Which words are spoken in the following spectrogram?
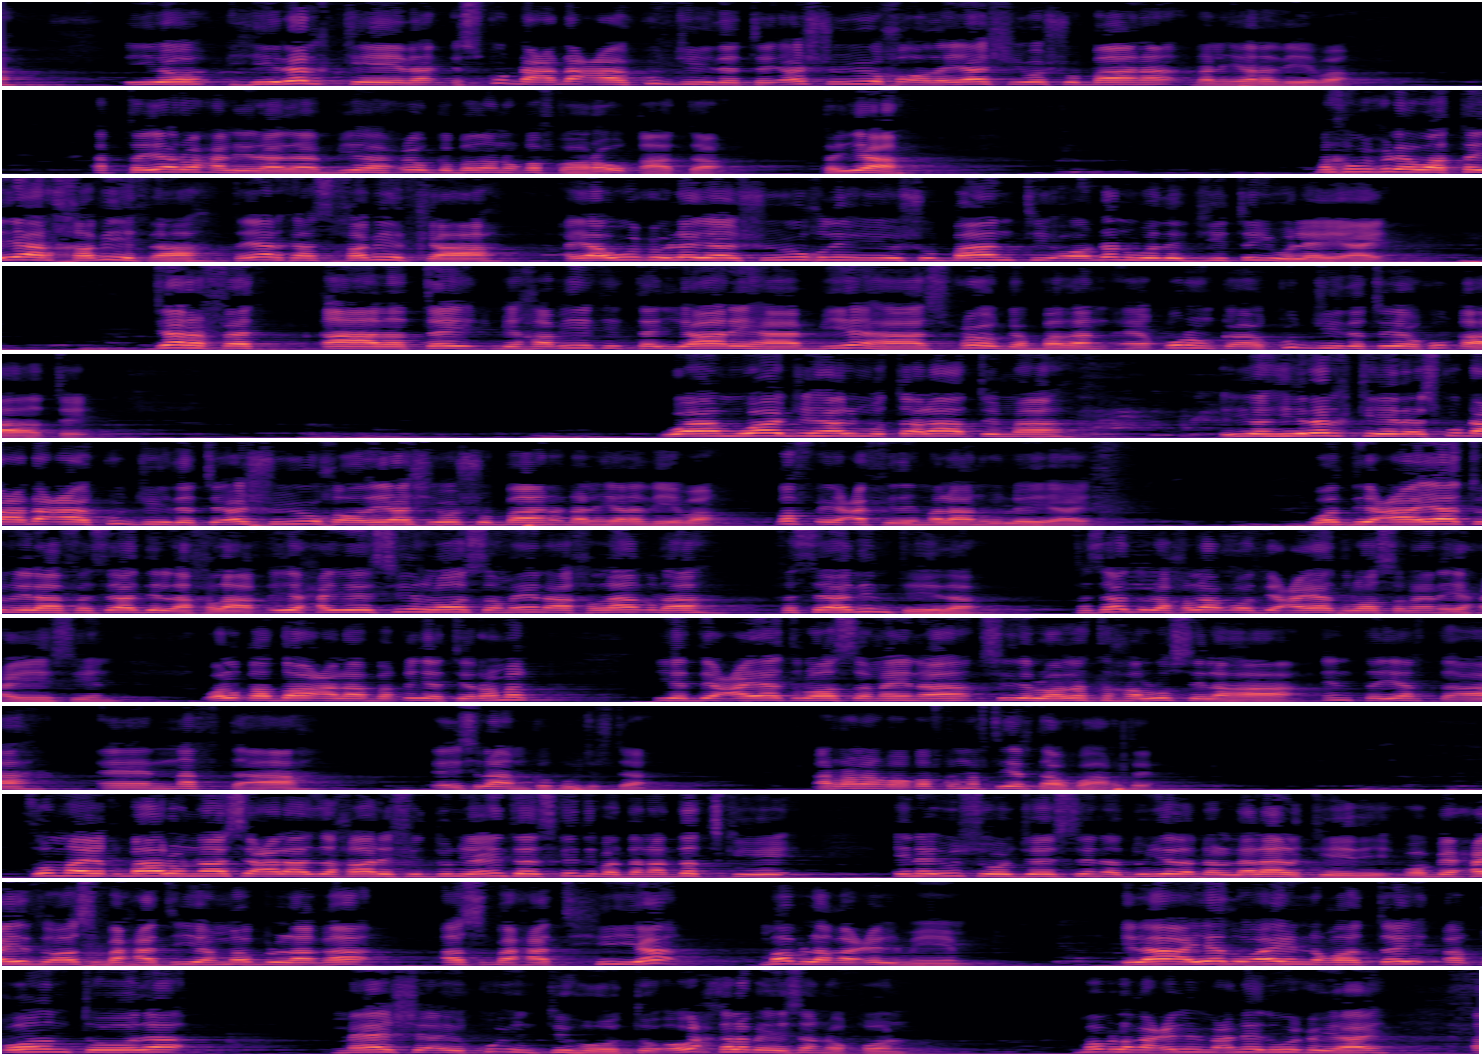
iyo hirarkeeda isku dhacdhacaa ku jiidatay ashuyuukha odayaashii wa shubaana dhallinyaradiiba. Atayaar waxaa la yidhahdaa biyaha xoogga badanoo qofka hore u qaata. Tayaar. Marka wuxuu leeyahy waa tayaar khabiid ah. Tayaarkaas khabiidka ah ayaa wuxuu leeyahay shuyuukhdii iyo shubaantii oo dhan wada jiitayuu leeyahay. Jarafad qaadatay bikhabiidi tayaarihaa biyahaas xoogga badan ee qurunka ah ku jiidatay oo ku qaadatay. Wa amwaajiha almutalaatima iyo hirarkeeda isku dhacdhacaa ku jiidatay ashuyuukha odayaashii wa shubaana dhallinyaradiiba. Qof ay cafiday malahan uu leeyahay wa dicaayaatun ilaa fasaadi alakhlaaq iyo xayeysiin loo samayna akhlaaqda fasaadinteeda. Fasaad lakhlaaq oo dicaayaad loo samaynayo xayeysiin. Waalqadaa calaa baqiyati ramaq iyo dicaayaad loo samaynaa sidii looga takhallusi lahaa inta yarta ah ee nafta ah ee islaamka ku jirta. Aramaq oo qofka nafta yartaa ku hartay. Uma iqbaalu nnaasi calaa zakhaarifi dunya. Intaas kadib haddana dadkii inay u soo jeesteen adduunyada dhaldhalaalkeedii wa bixaydu asbaxat hiya mablaqa asbaxat hiya mablaqa cilmihim. Ilaa ayadu ay noqotay aqoontooda meesha ay ku intihooto oo wax kalaba aysan oqoon mablaqa cilmi macnaheedu wuxuu yahay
